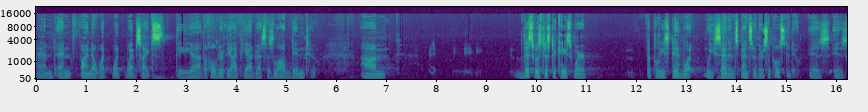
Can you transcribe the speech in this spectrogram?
and, and find out what, what websites the, uh, the holder of the IP address is logged into? Um, This was just a case where the police did what we said in Spencer they're supposed to do, is, is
